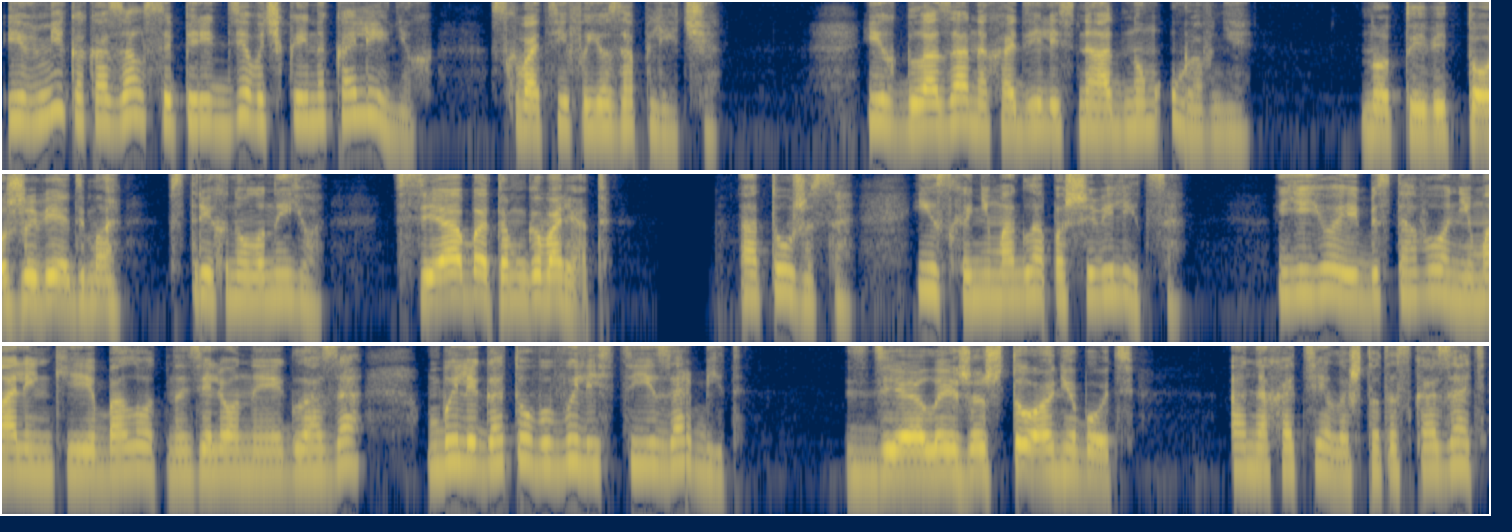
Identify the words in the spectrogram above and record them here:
и вмиг оказался перед девочкой на коленях, схватив ее за плечи. Их глаза находились на одном уровне. «Но ты ведь тоже ведьма!» — встряхнул он ее. «Все об этом говорят!» От ужаса Исха не могла пошевелиться. Ее и без того немаленькие болотно-зеленые глаза были готовы вылезти из орбит. «Сделай же что-нибудь!» Она хотела что-то сказать,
